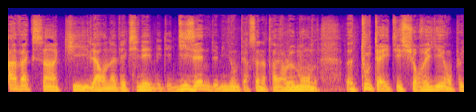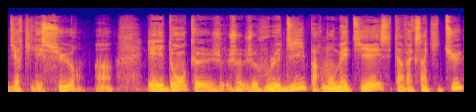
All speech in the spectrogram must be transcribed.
un vaccin qui, là, on a vacciné mais des dizaines de millions de personnes à travers le monde. Euh, tout a été surveillé. On peut dire qu'il est sûr. Hein. Et donc, euh, je, je, vous le dis, par mon métier, c'est un vaccin qui tue.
